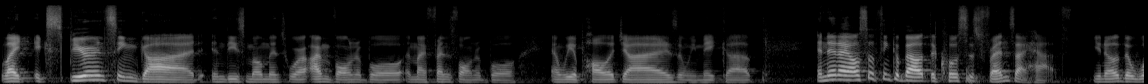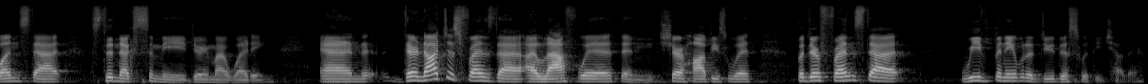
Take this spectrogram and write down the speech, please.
Like experiencing God in these moments where I'm vulnerable and my friend's vulnerable, and we apologize and we make up. And then I also think about the closest friends I have, you know, the ones that stood next to me during my wedding. And they're not just friends that I laugh with and share hobbies with, but they're friends that we've been able to do this with each other.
